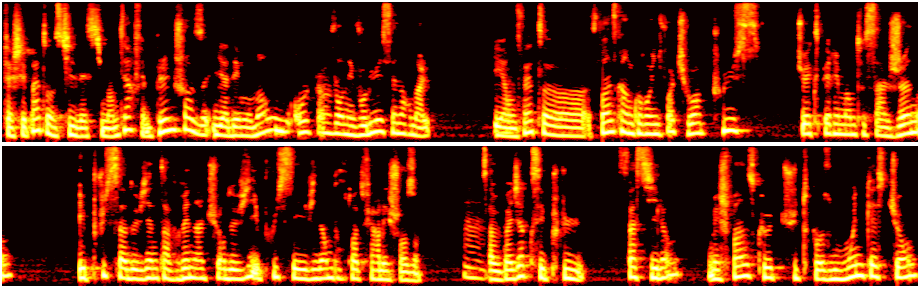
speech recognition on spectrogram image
enfin, je sais pas, ton style vestimentaire, fait plein de choses. Il y a des moments où on, on évolue et c'est normal. Et en fait, je pense qu'encore une fois, tu vois, plus tu expérimentes ça jeune, et plus ça devient ta vraie nature de vie et plus c'est évident pour toi de faire les choses. Hmm. Ça veut pas dire que c'est plus facile, mais je pense que tu te poses moins de questions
